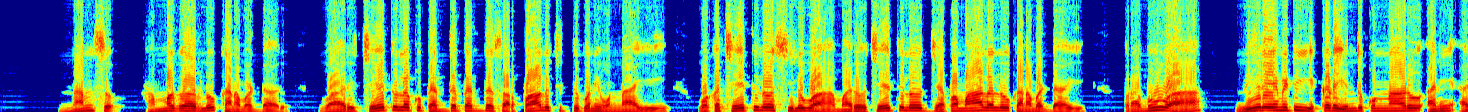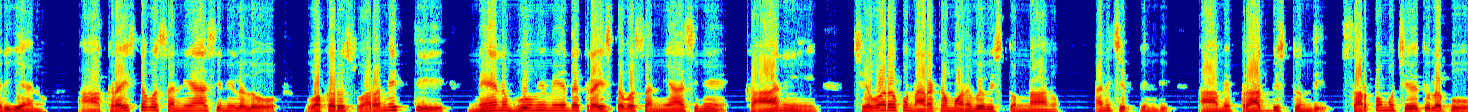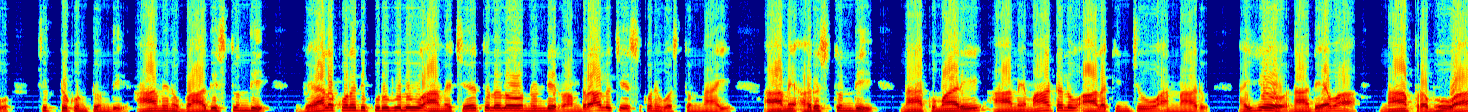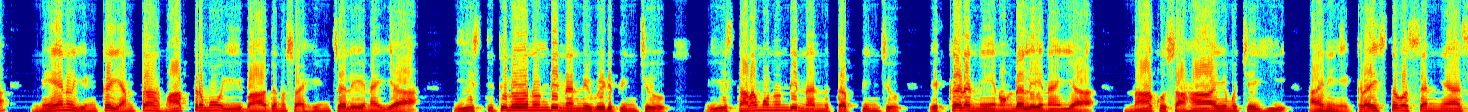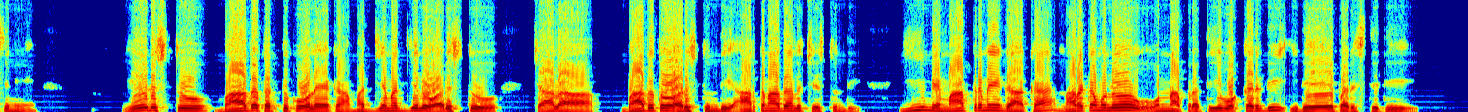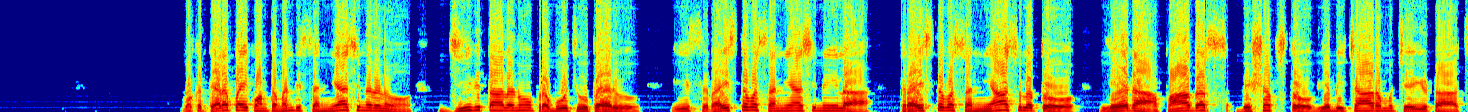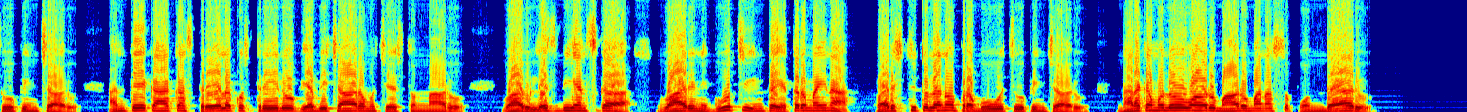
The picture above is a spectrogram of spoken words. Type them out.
నన్స్ అమ్మగారులు కనబడ్డారు. వారి చేతులకు పెద్ద పెద్ద సర్పాలు చుట్టుకొని ఉన్నాయి. ఒక చేతిలో శిలువ మరో చేతిలో జపమాలలు కనబడ్డాయి. ప్రభువ వీరేమిటి ఇక్కడ ఎందుకున్నారు అని అడిగాను. ఆ క్రైస్తవ సన్యాసినిలలో ఒకరు స్వరమెత్తి నేను భూమి మీద క్రైస్తవ సన్యాసినే కాని చివరకు నరకము అనుభవిస్తున్నాను అని చెప్పింది. ఆమె ప్రార్థిస్తుంది సర్పము చేతులకు చుట్టుకుంటుంది ఆమెను బాధిస్తుంది. వేల కొలది పురుగులు ఆమె చేతులలో నుండి రంధ్రాలు చేసుకుని వస్తున్నాయి. ఆమె అరుస్తుంది నా కుమారి ఆమె మాటలు ఆలకించు అన్నారు. అయ్యో నా దేవా నా ప్రభువ నేను ఇంక ఎంత మాత్రము ఈ బాధను సహించలేనయ్యా. ఈ స్థితిలో నుండి నన్ను విడిపించు. ఈ స్థలము నుండి నన్ను తప్పించు. ఇక్కడ నేనుండలేనయ్యా. నాకు సహాయము చెయ్యి అని క్రైస్తవ సన్యాసిని ఏడుస్తూ బాధ తట్టుకోలేక మధ్య మధ్యలో అరుస్తూ చాలా బాధతో అరుస్తుంది ఆర్తనాదాలు చేస్తుంది. ఈమె మాత్రమే గాక నరకములో ఉన్న ప్రతి ఒక్కరిది ఇదే పరిస్థితి. ఒక తెరపై కొంతమంది సన్యాసినులను జీవితాలను ప్రభు చూపారు. ఈ క్రైస్తవ సన్యాసినీల క్రైస్తవ సన్యాసులతో లేదా ఫాదర్స్ బిషప్స్తో వ్యభిచారము చేయుట చూపించారు. అంతేకాక స్త్రీలకు స్త్రీలు వ్యభిచారము చేస్తున్నారు. వారు లెస్బియన్స్గా వారిని గూర్చి ఇంకా ఇతరమైన పరిస్థితులను ప్రభువు చూపించారు. నరకములో వారు మారు మనస్సు పొందారు.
